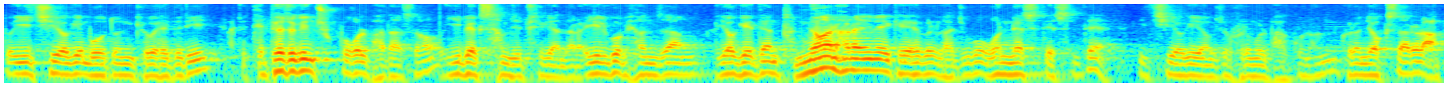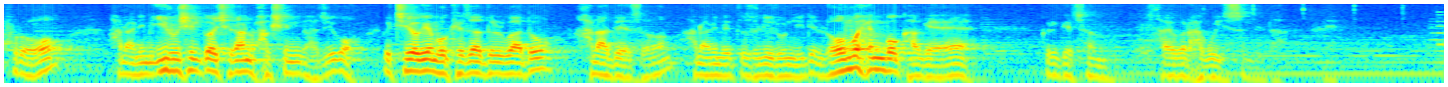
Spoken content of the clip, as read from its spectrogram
또 이 지역의 모든 교회들이 아주 대표적인 축복을 받아서 237개 나라, 일곱 현장 여기에 대한 분명한 하나님의 계획을 가지고 원내스 됐을 때 이 지역의 영적 흐름을 바꾸는 그런 역사를 앞으로 하나님이 이루실 것이라는 확신 가지고 그 지역의 목회자들과도 하나 돼서 하나님의 뜻을 이루는 일이 너무 행복하게 그렇게 참 사역을 하고 있습니다. 네.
